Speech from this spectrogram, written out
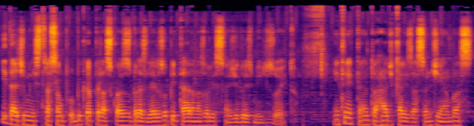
e da administração pública pelas quais os brasileiros optaram nas eleições de 2018. Entretanto, a radicalização de ambas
